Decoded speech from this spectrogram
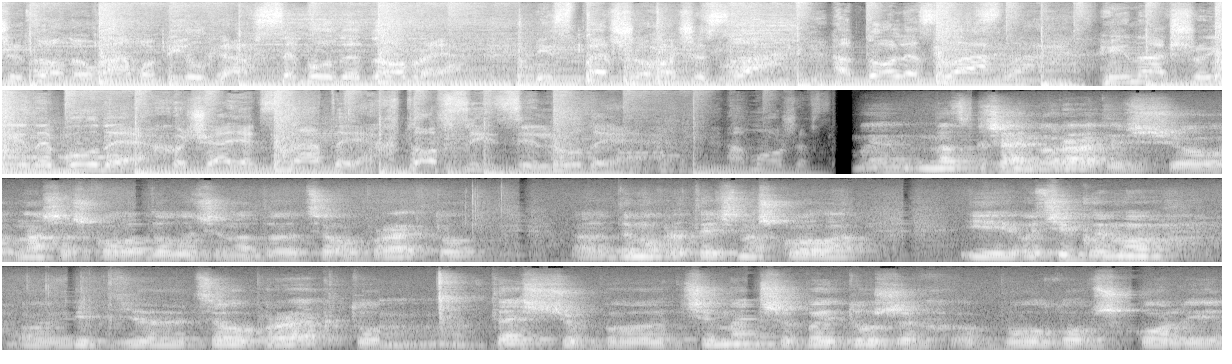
чи то нова мобілка, все буде добре, і з першого числа, а доля зла, інакшої не буде. Хоча як знати, хто всі ці люди, а може Ми надзвичайно раді, що наша школа долучена до цього проекту Демократична школа. І очікуємо е, від е, цього проекту те, щоб е, чим менше байдужих було в школі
